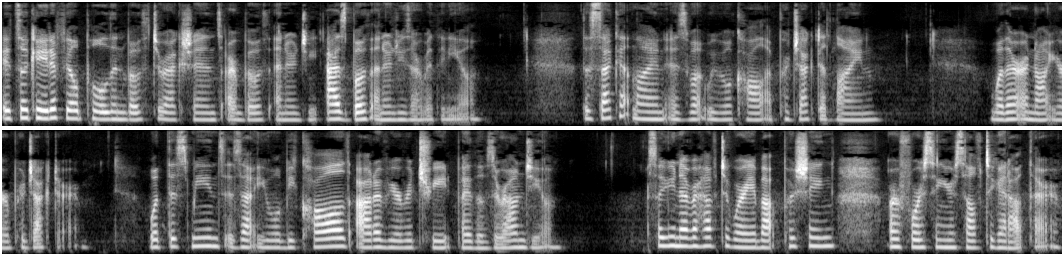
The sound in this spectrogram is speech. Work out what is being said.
It's okay to feel pulled in both directions are both energy as both energies are within you. The second line is what we will call a projected line, whether or not you're a projector. What this means is that you will be called out of your retreat by those around you. So you never have to worry about pushing or forcing yourself to get out there.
